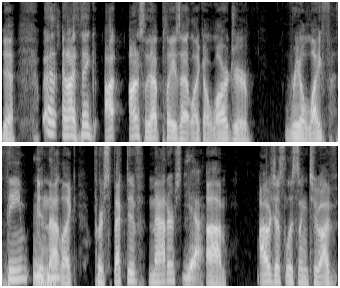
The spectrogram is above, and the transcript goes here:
yeah And, and I think I, honestly that plays at like a larger real life theme in Mhm. that like perspective matters. yeah Um, I was just listening to I've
